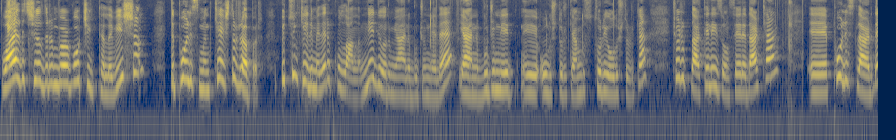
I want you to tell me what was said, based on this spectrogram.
While the children were watching television, the policeman catch the robber. Bütün kelimeleri kullandım. Ne diyorum yani bu cümlede? Yani bu cümleyi e, oluştururken, bu story'i oluştururken çocuklar televizyon seyrederken e, polisler de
